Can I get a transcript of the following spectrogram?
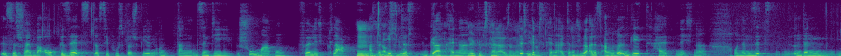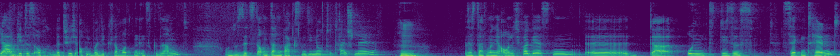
ist es scheinbar auch gesetzt, dass sie Fußball spielen und dann sind die Schuhmarken völlig klar. Mhm, also da gibt es gar ja, keine, da gibt es keine Alternative. Da gibt es keine Alternative. Mhm. Alles andere geht halt nicht. Ne? Und dann sitzt und dann ja geht es auch natürlich auch über die Klamotten insgesamt. Und du sitzt da und dann wachsen die noch total schnell. Das darf man ja auch nicht vergessen. Äh, da, und dieses Secondhand,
